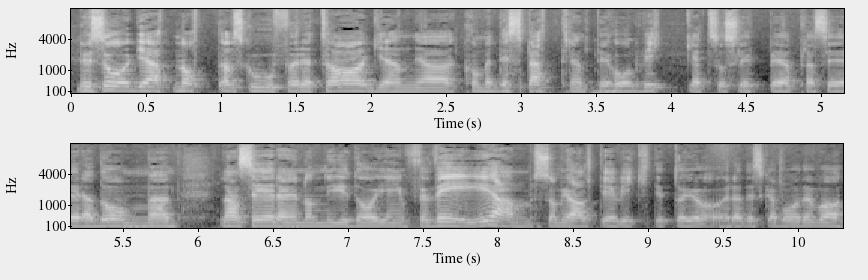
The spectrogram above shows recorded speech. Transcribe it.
nu såg jag att något av skoföretagen, jag kommer dessbättre inte ihåg vilket så slipper jag placera dem, men lanserar ju någon ny doja inför VM som ju alltid är viktigt att göra. Det ska både vara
